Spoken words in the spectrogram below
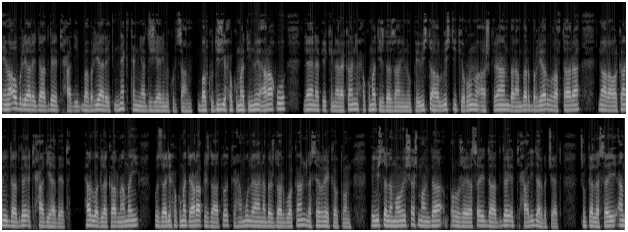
ئێمە ئەو بڕیارەی دادگای ئیتیحادی بە بڕیارێک نەک تەنیا دژی هەرێمی کوردستان، بەڵکو دژی حکوومەتی نوێی عێراق و لایەنە پێکهێنەرەکانی حکوومەتیش دەزانین و پێویستە هەڵویستێکی ڕوون و ئاشکرایان بەرامبەر بڕیار و ڕەفتارە ناڕەواکانی دادگای ئیتیحادی هەبێت. هەروەک لە کارنامەی وزاری حکوومەتی عێراقیشدا هاتووە کە هەموو لایەنە بەشداربووەکان لەسەر رێ کەوتوون پێویستە لە ماوەی شەش مانگدا پڕۆژەیاسای دادگای ئیتیحادی دەربچێت، چونکە لەسایەی ئەم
